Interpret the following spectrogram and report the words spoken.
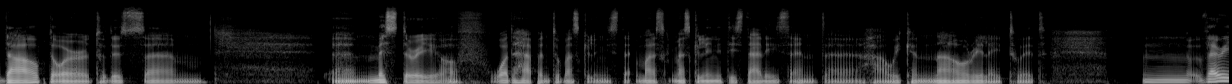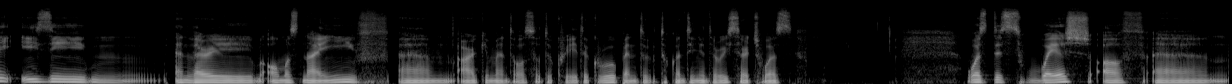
doubt or to this um, mystery of what happened to masculinity, masculinity studies and uh, how we can now relate to it. Mm, very easy mm, and very almost naive um, argument also to create a group and to, to continue the research was was this wish of um,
